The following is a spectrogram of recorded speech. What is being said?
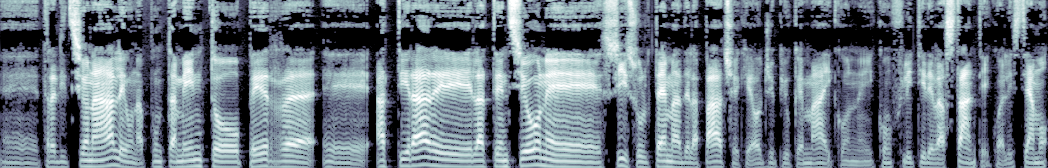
eh, tradizionale, un appuntamento per eh, attirare l'attenzione sì sul tema della pace che oggi più che mai con i conflitti devastanti ai quali stiamo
